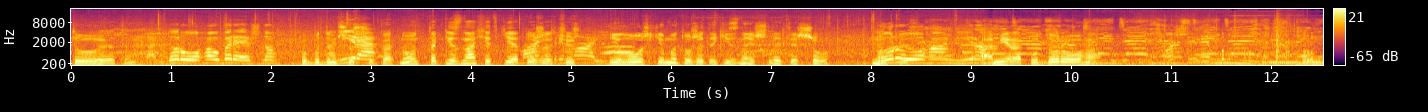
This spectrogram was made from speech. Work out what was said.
то это. Так, дорога, обережно. Побудемо щось Аміра. шукати. Ну, от такі знахідки я Тримай, теж тримай. І ложки ми теж такі знайшли. Ти що? Ну, ти- дорога, міра. А Міра, тут дорога. Машини бум-бум. Брум.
